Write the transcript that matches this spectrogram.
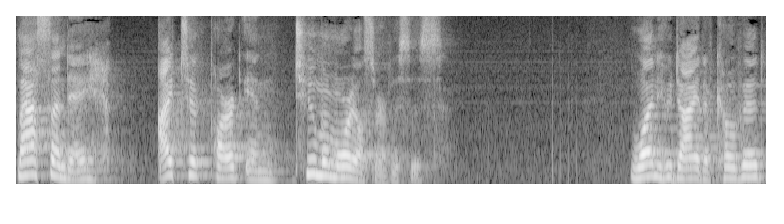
Last Sunday, I took part in two memorial services one who died of COVID,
